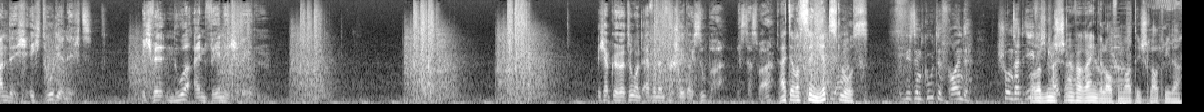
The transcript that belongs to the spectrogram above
Entspann dich, ich tu dir nichts. Ich will nur ein wenig reden. Ich habe gehört, du und Evelyn versteht euch super. Ist das wahr? Alter, was ist denn jetzt los? Wir sind gute Freunde. Schon seit Oder bin ich Ewigkeiten. einfach reingelaufen? Warte, ich lade wieder.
